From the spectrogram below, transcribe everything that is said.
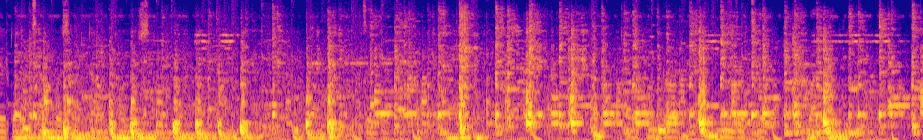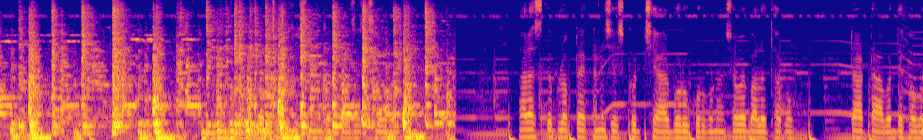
হচ্ছে। আর আজকে ব্লগটা এখানে শেষ করছি, আর বড় করব না। সবাই ভালো থাকো। টাটা, আবার দেখাবো।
